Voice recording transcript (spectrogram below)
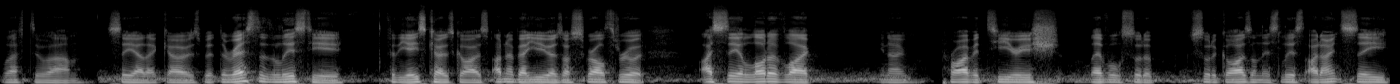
we'll have to um, see how that goes. But the rest of the list here for the East Coast guys, I don't know about you. As I scroll through it, I see a lot of like you know, privateerish level sort of sort of guys on this list. I don't see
